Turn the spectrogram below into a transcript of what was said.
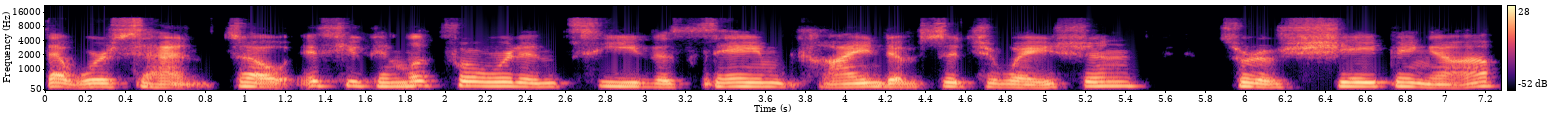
that were sent. So if you can look forward and see the same kind of situation sort of shaping up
